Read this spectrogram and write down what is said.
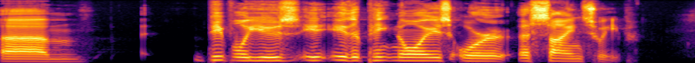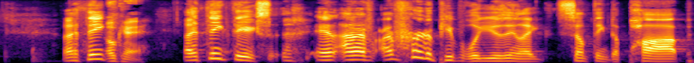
um, people use e- either pink noise or a sine sweep i think Okay. I think the ex- and I've I've heard of people using like something to pop,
